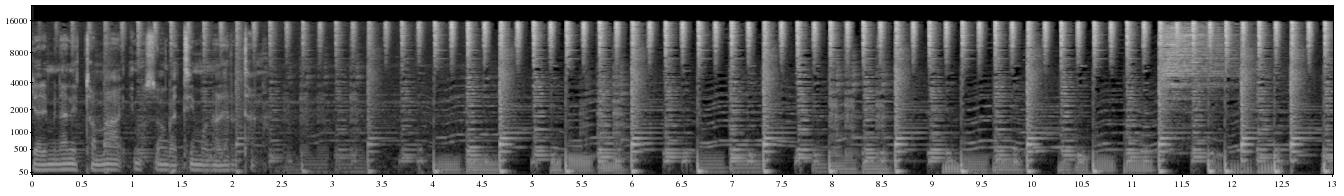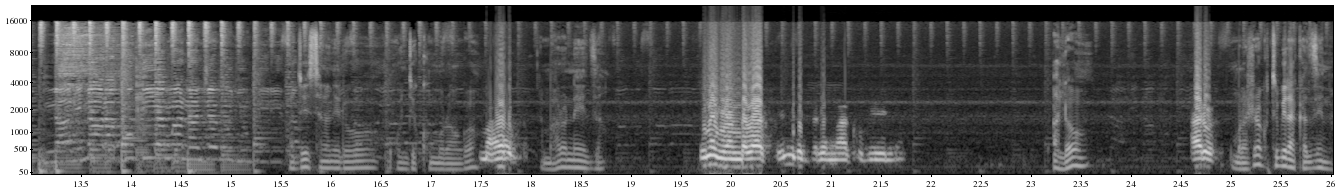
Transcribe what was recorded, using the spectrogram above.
yari minani toma imusonga ati mu ntara ya Rutana. Hagiye isanganiro ubundi ku murongo. Amahoro neza. Sinagira ngo abasingire vraiment ku bintu alo haro murashobora kutubwira akazina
